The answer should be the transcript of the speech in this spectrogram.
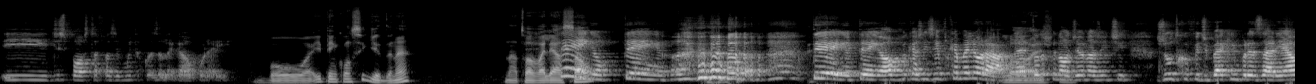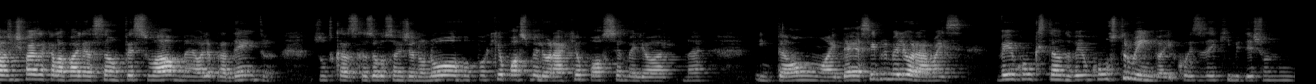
e disposta a fazer muita coisa legal por aí. Boa. E tem conseguido, né? Na tua avaliação? Tenho, tenho. tenho, tenho. Óbvio que a gente sempre quer melhorar, Lógico. né? Todo final de ano a gente, junto com o feedback empresarial, a gente faz aquela avaliação pessoal, né? Olha para dentro junto com as resoluções de ano novo, porque eu posso melhorar, que eu posso ser melhor, né? Então a ideia é sempre melhorar, mas venho conquistando, venho construindo aí coisas aí que me deixam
